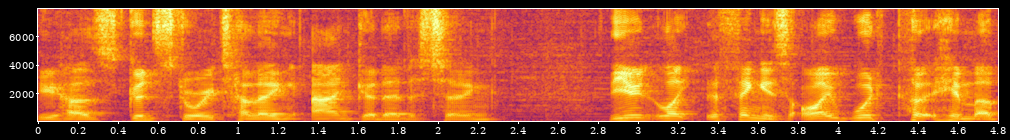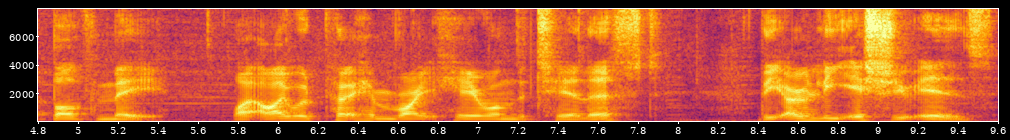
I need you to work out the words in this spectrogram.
who has good storytelling and good editing. The like the thing is, I would put him above me. Like I would put him right here on the tier list. The only issue is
